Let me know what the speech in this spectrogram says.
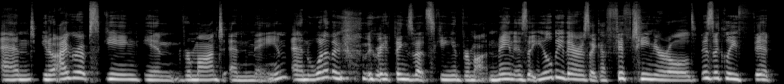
And, you know, I grew up skiing in Vermont and Maine. And one of the, the great things about skiing in Vermont and Maine is that you'll be there as like a 15 year old, physically fit,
